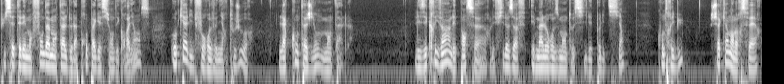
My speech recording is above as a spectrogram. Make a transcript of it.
puis cet élément fondamental de la propagation des croyances, auquel il faut revenir toujours, la contagion mentale. Les écrivains, les penseurs, les philosophes et malheureusement aussi les politiciens contribuent, chacun dans leur sphère,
